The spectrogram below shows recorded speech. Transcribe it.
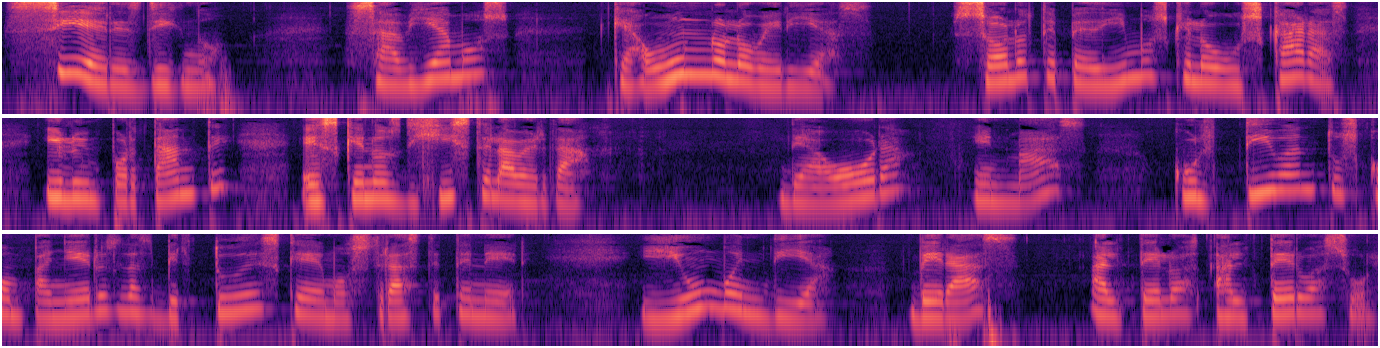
Sí eres digno. Sabíamos que aún no lo verías. Solo te pedimos que lo buscaras y lo importante es que nos dijiste la verdad. De ahora en más, cultivan tus compañeros las virtudes que demostraste tener y un buen día verás altero, altero azul.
